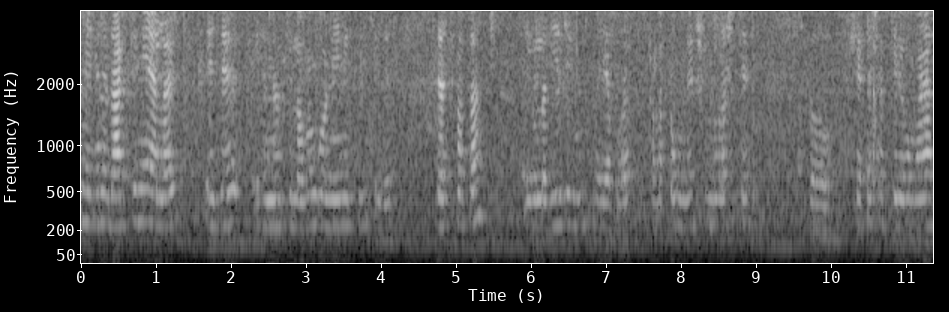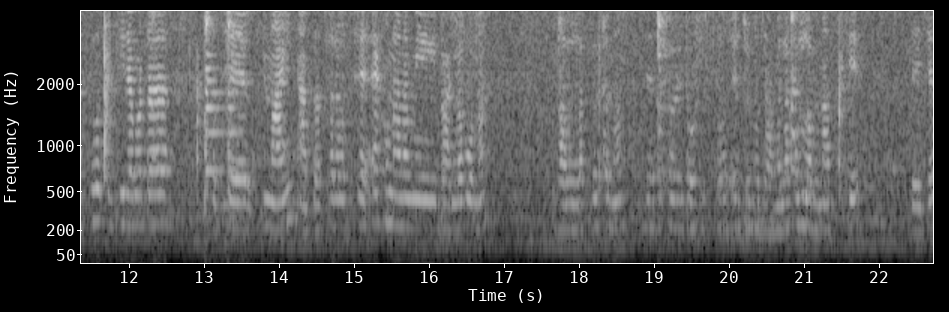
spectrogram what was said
আমি এখানে দারচিনি এলাচ এই যে এখানে হচ্ছে লবঙ্গ নিয়ে নিছি এই যে তেজপাতা এগুলো দিয়ে দিন ভাইয়া পুরা। কালারটা অনেক সুন্দর আসছে। তো খেতে সাথে কীরকম হয়? আজকে হচ্ছে জিরা বাটা হচ্ছে নাই আর তাছাড়া হচ্ছে এখন আর আমি ভাঙাবো না। ভালো লাগতেছে না যেহেতু শরীরটা অসুস্থ এর জন্য ঝামেলা করলাম না আজকে। তো এই যে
